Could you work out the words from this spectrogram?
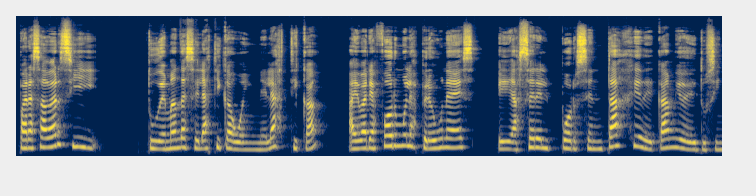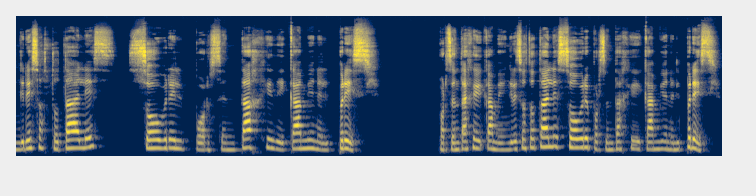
Para saber si tu demanda es elástica o inelástica, hay varias fórmulas, pero una es eh, hacer el porcentaje de cambio de tus ingresos totales sobre el porcentaje de cambio en el precio. Porcentaje de cambio de ingresos totales sobre porcentaje de cambio en el precio.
